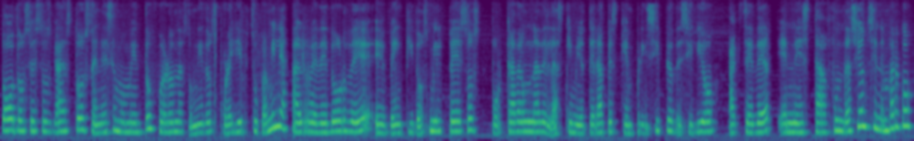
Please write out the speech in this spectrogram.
todos esos gastos en ese momento fueron asumidos por ella y su familia, alrededor de 22 eh, mil pesos por cada una de las quimioterapias que en principio decidió acceder en esta fundación. Sin embargo,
